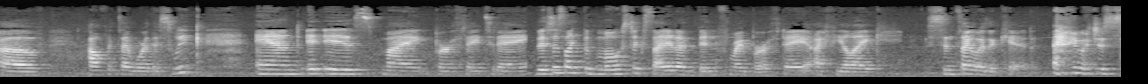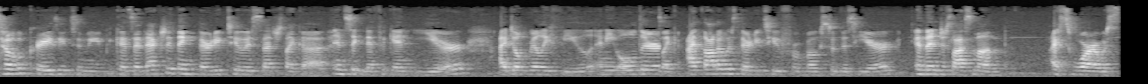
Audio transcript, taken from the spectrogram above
of outfits I wore this week and it is my birthday today. This is like the most excited I've been for my birthday, I feel like, since I was a kid, which is so crazy to me because I actually think 32 is such like a insignificant year. I don't really feel any older. Like I thought I was 32 for most of this year. And then just last month, I swore I was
